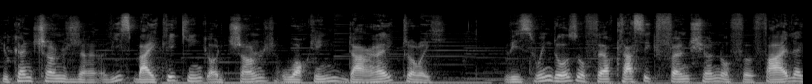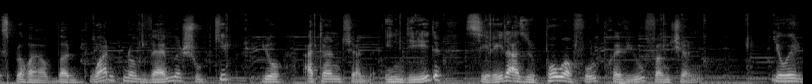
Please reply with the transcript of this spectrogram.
you can change uh, this by clicking on Change Working Directory. These windows offer classic functions of a file explorer, but one of them should keep your attention. Indeed, Siril has a powerful preview function. You will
